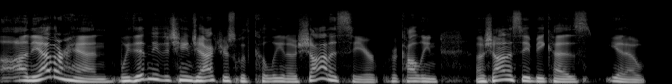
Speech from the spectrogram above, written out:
on the other hand, we did need to change actors with Colleen O'Shaughnessy or or Colleen O'Shaughnessy because you know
